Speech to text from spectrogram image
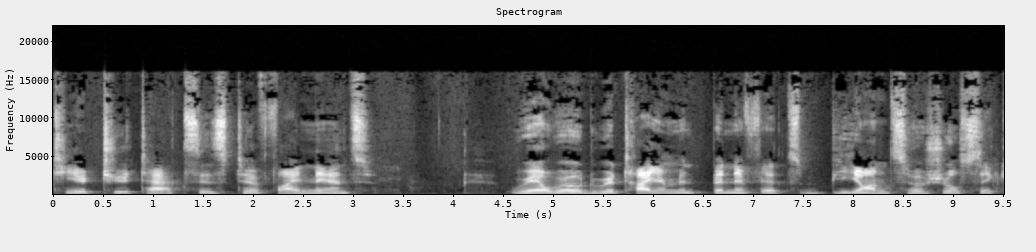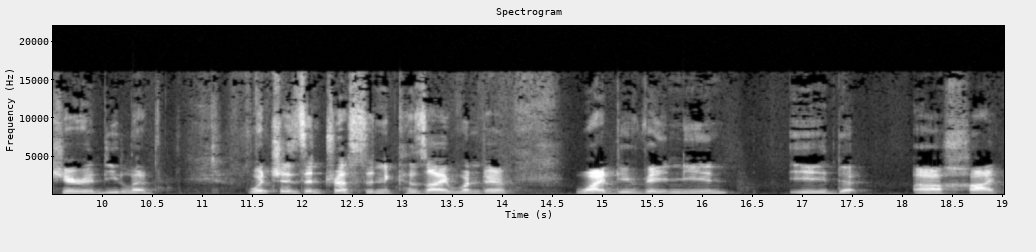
tier 2 taxes to finance railroad retirement benefits beyond social security level which is interesting because I wonder why do they need, need a higher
